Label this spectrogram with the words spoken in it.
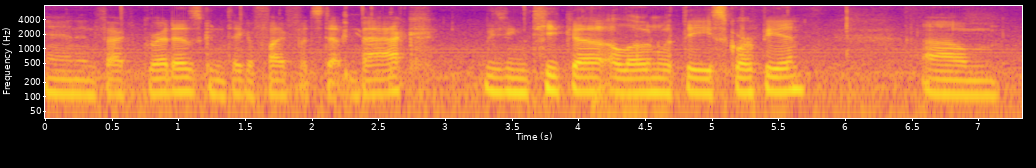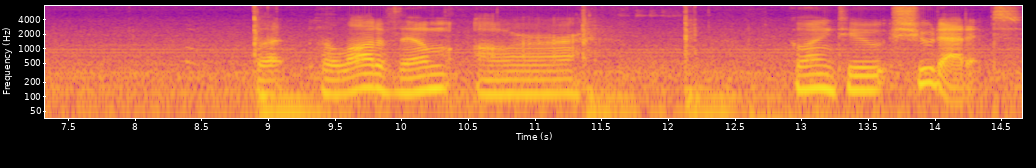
and in fact, Greta's gonna take a five foot step back, leaving Tika alone with the scorpion. Um, but a lot of them are going to shoot at it.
